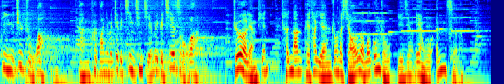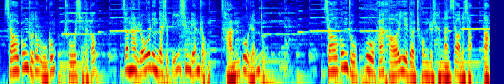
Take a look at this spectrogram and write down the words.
地狱之主啊，赶快把你们这个近亲姐妹给接走啊！这两天，陈南陪他眼中的小恶魔公主已经练武 n 次了。小公主的武功出奇的高，将她蹂躏的是鼻青脸肿，惨不忍睹。小公主不怀好意地冲着陈南笑了笑，道：“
